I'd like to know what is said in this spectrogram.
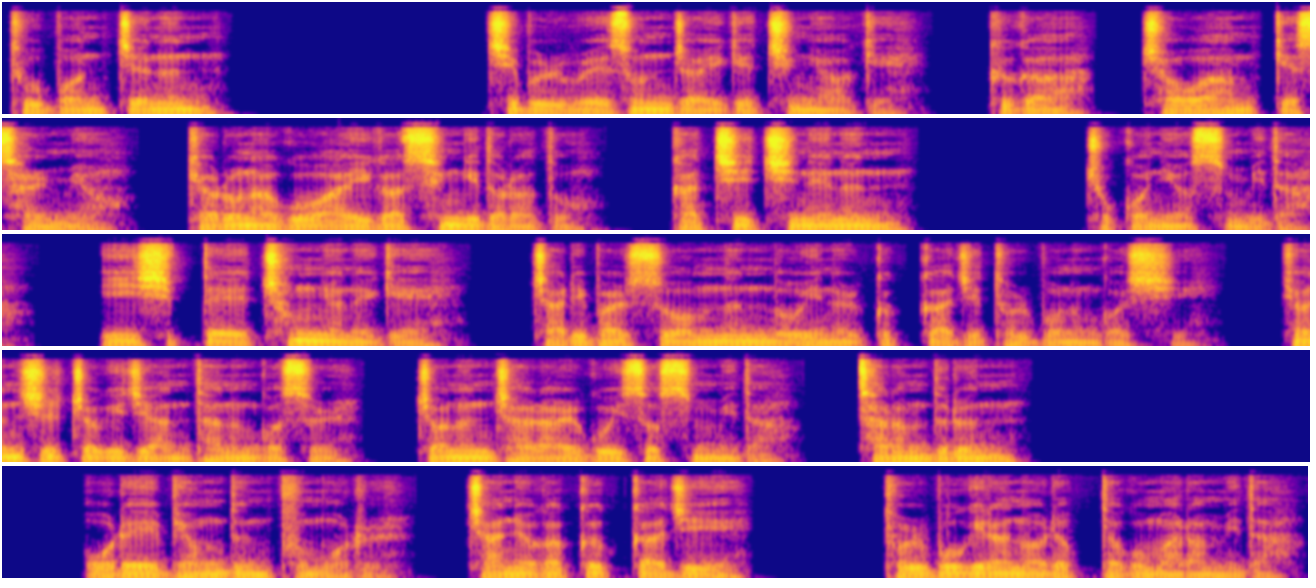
두 번째는 집을 외손자에게 증여하게 그가 저와 함께 살며 결혼하고 아이가 생기더라도 같이 지내는 조건이었습니다. 20대 청년에게 자립할 수 없는 노인을 끝까지 돌보는 것이 현실적이지 않다는 것을 저는 잘 알고 있었습니다. 사람들은 오래 병든 부모를 자녀가 끝까지 돌보기란 어렵다고 말합니다.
